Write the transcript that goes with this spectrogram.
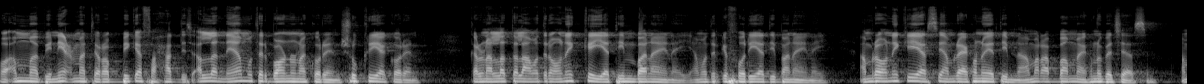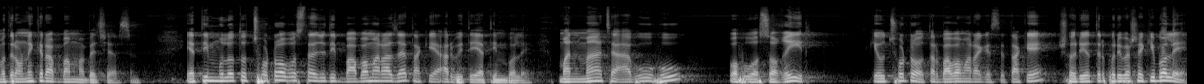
ও আম্মা বি নেমাতি রব্বিকা ফাহাদ্দিস। আল্লাহ নেয়ামতের বর্ণনা করেন সুক্রিয়া করেন। কারণ আল্লাহ তালা আমাদের অনেককে ইয়াতিম বানায় নাই, আমাদেরকে ফরিয়াদি বানায় নাই। আমরা অনেকেই আছি, আমরা এখনও এতিম না, আমার আব্বা আম্মা এখনও বেঁচে আছেন। আমাদের অনেকের আব্বা আম্মা বেঁচে আছেন। এতিম মূলত ছোট অবস্থায় যদি বাবা মারা যায়, তাকে আরবিতে এতিম বলে। মানমা চা আবু হু ওহু ও সগির। কেউ ছোট, তার বাবা মারা গেছে, তাকে শরীয়তের পরিভাষায় কি বলে?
